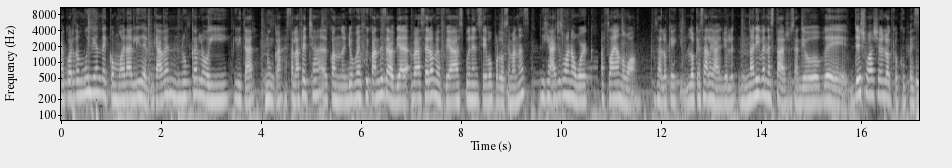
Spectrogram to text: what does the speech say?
Acuerdo muy bien de cómo era líder. Gavin nunca lo oí gritar, nunca. Hasta la fecha, cuando yo me fui, antes de abrir Bracero, me fui a Spoon and Stable por dos semanas. Dije, I just want to work a fly on the wall. O sea, lo que, lo que salga. Yo le, not even a stash. O sea, yo de dishwasher, lo que ocupes.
